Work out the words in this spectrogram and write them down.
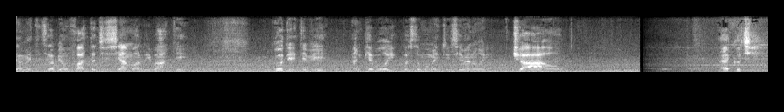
finalmente ce l'abbiamo fatta, ci siamo arrivati, godetevi anche voi questo momento insieme a noi. Ciao! Eccoci.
